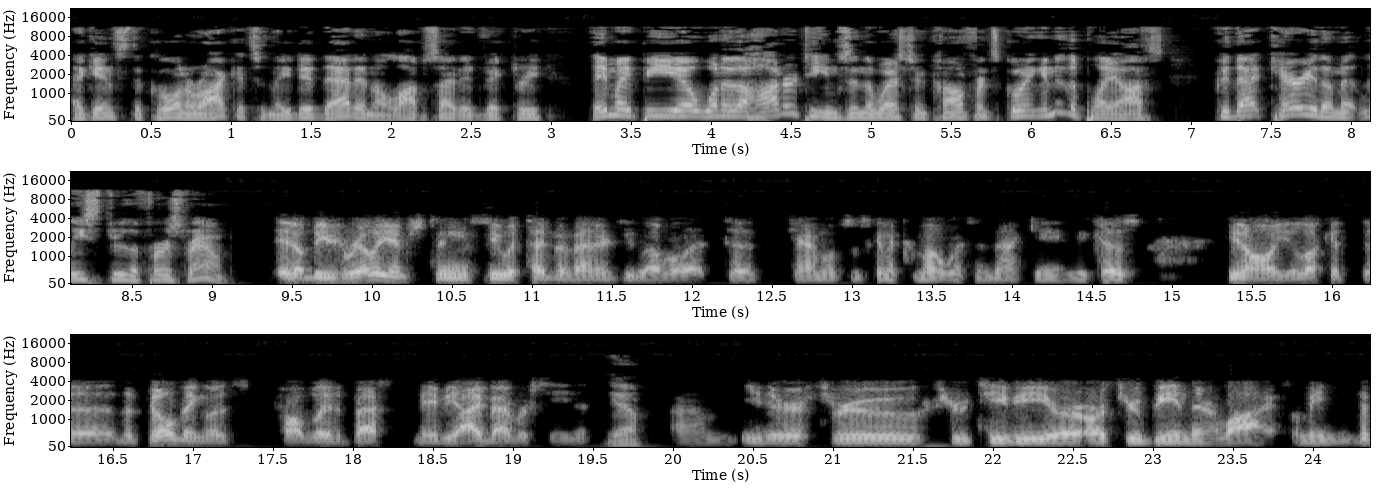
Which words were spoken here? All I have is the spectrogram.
against the Kelowna Rockets, and they did that in a lopsided victory. They might be uh, one of the hotter teams in the Western Conference going into the playoffs. Could that carry them at least through the first round? It'll be really interesting to see what type of energy level that uh, Kamloops is going to come out with in that game because, you know, you look at the, the building was probably the best maybe I've ever seen it. Yeah. um, either through through TV or, or through being there live. I mean, the,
